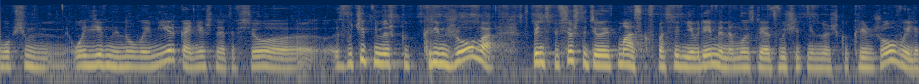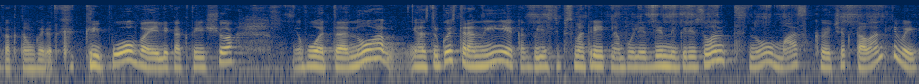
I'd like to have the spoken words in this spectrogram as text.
в общем, о дивный новый мир, конечно, это все э, звучит немножко кринжово. В принципе, все, что делает Маск в последнее время, на мой взгляд, звучит немножечко кринжово, или как там говорят, крипово, или как-то еще. Вот. Э, но, э, с другой стороны, как бы, если посмотреть на более длинный горизонт, ну, Маск человек талантливый,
